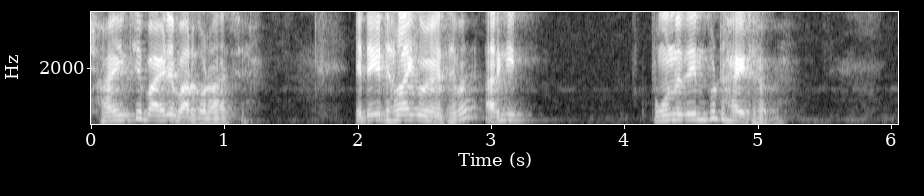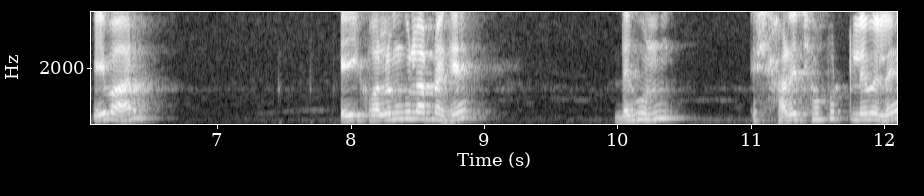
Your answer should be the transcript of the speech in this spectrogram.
ছয় ইঞ্চি বাইরে বার করা আছে। এটাকে ঢালাই করে নিতে হবে। আর কি পৌনে তিন ফুট হাইট হবে। এবার এই কলমগুলো আপনাকে দেখুন, সাড়ে ছ ফুট লেভেলে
